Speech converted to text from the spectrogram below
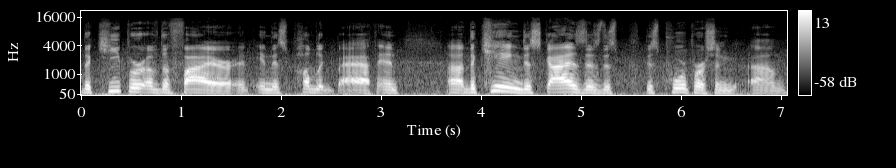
the keeper of the fire in, this public bath. And uh, the king, disguised as this, this poor person, um,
